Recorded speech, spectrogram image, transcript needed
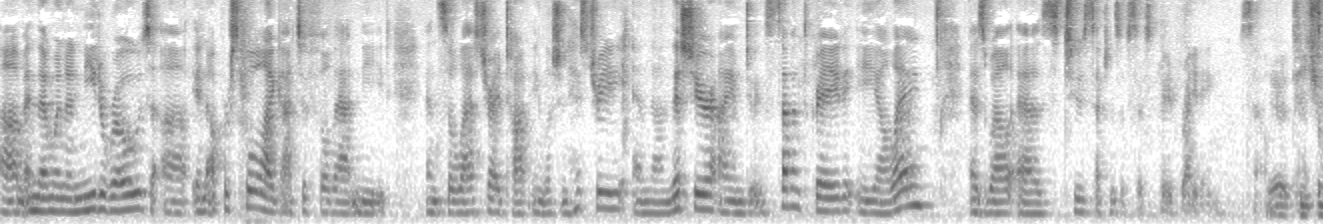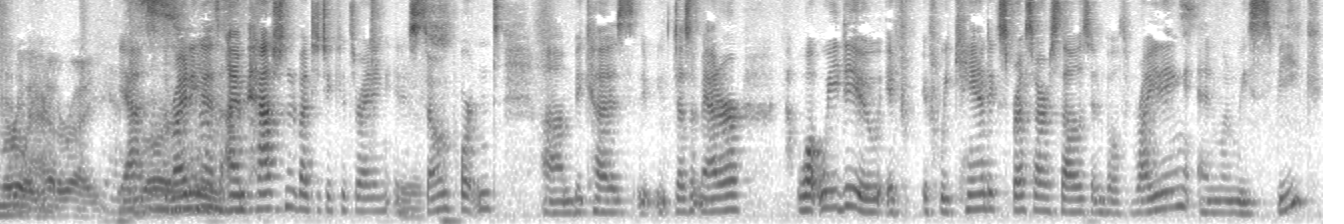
Um, and then when a need arose uh, in upper school, I got to fill that need. And so last year I taught English and history, and then this year I am doing seventh grade ELA, as well as two sections of sixth grade writing. So yeah, teach them early how to write. Yes, the writing is. I am passionate about teaching kids writing. It yes. is so important um, because it doesn't matter what we do if if we can't express ourselves in both writing and when we speak.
